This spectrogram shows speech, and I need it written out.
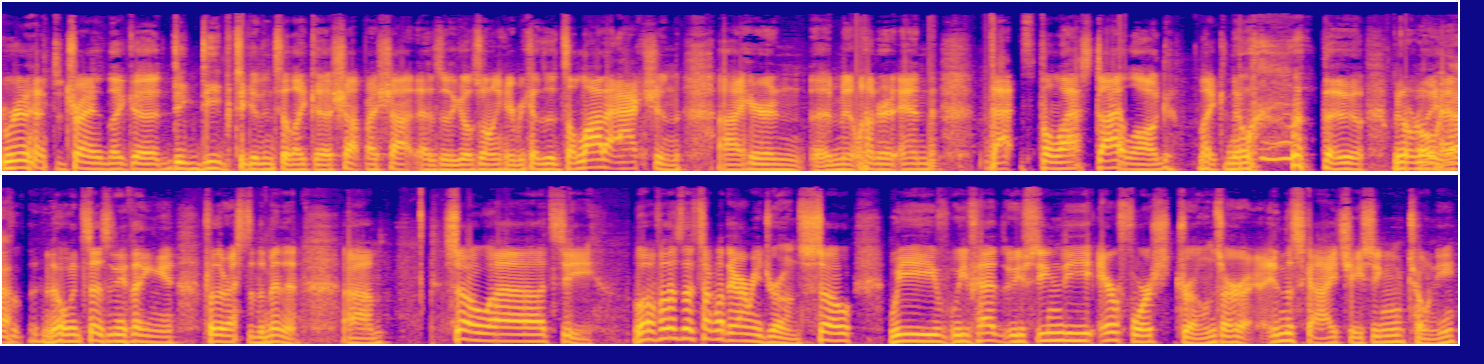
we're gonna have to try and like uh, dig deep to get into like a shot by shot as it goes along here because it's a lot of action uh, here in uh, minute 100 and that's the last dialogue like no the, we don't really Oh, yeah. have no one says anything for the rest of the minute um, so uh, let's see Well, let's, let's talk about the army drones. So we've we've had we've seen the Air Force drones are in the sky chasing Tony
